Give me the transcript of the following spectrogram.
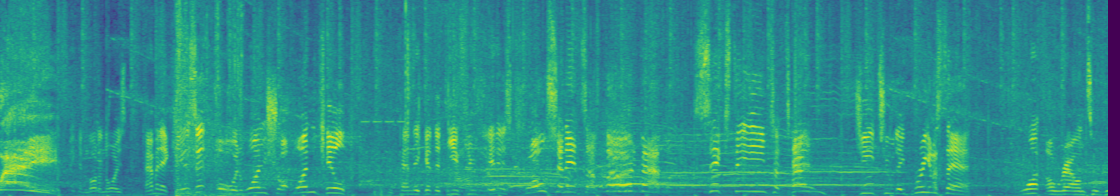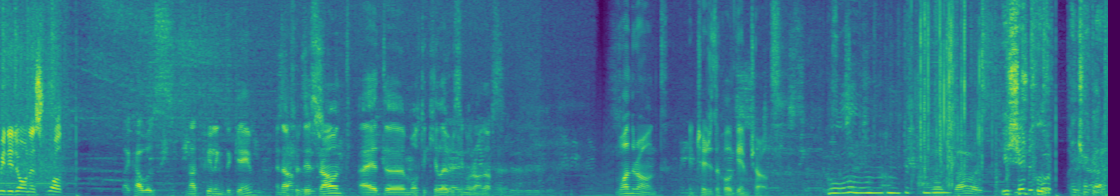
way. Making a lot of noise. Amanek hears it. Oh, in one shot, one kill. Can they get the defuse? It is close, and it's a third map. 16 to 10. G2, they bring us there. What a round to win it on as well. like I was not feeling the game and after this round I had uh, multi-kill every single round after. One round it changes the whole game Charles. You should pull and check out.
